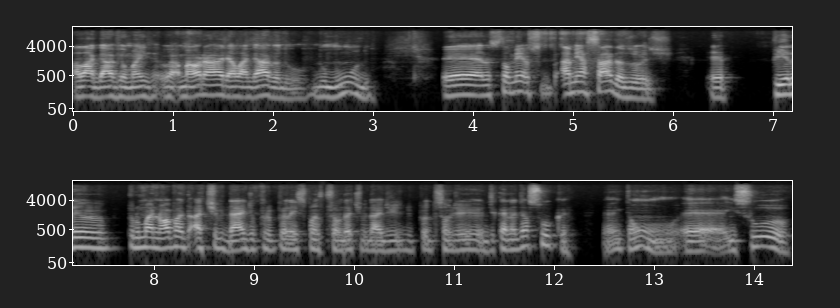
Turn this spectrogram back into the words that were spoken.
alagável, mais, a maior área alagável do, do mundo, é, elas estão ameaçadas hoje é, pela, por uma nova atividade, por, pela expansão da atividade de produção de, de cana-de-açúcar. Né? Então, é, isso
